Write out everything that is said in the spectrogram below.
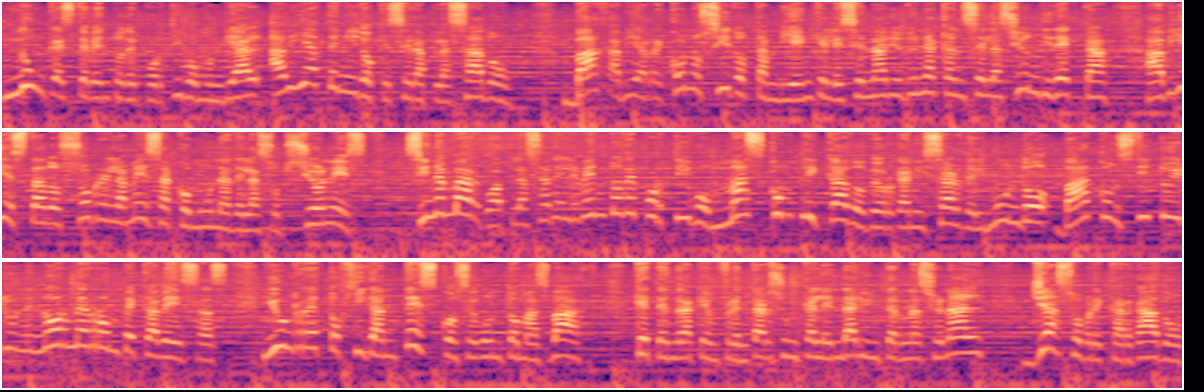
nunca este evento deportivo mundial había tenido que ser aplazado. Bach había reconocido también que el escenario de una cancelación directa había estado sobre la mesa como una de las opciones. Sin embargo, aplazar el evento deportivo más complicado de organizar del mundo va a constituir un enorme rompecabezas y un reto gigantesco, según Thomas Bach, que tendrá que enfrentarse un calendario internacional ya sobrecargado.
